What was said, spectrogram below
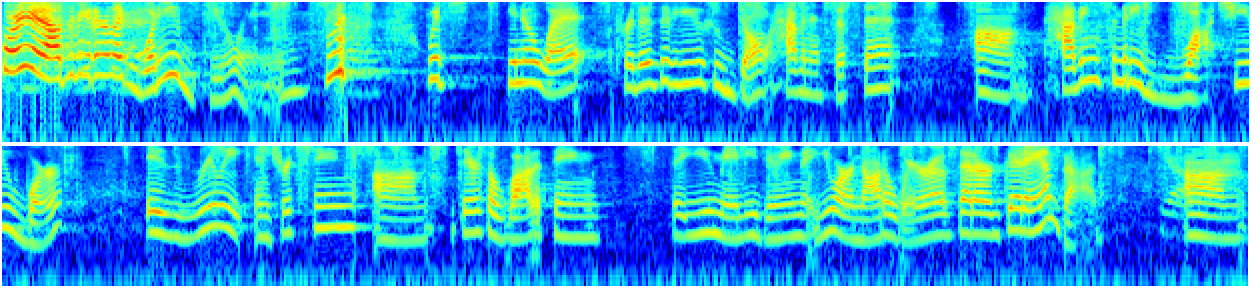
pointed it out to me. They were like, "What are you doing?" Which, you know what? For those of you who don't have an assistant, um, having somebody watch you work is really interesting. Um, there's a lot of things that you may be doing that you are not aware of that are good and bad. Yeah. Um,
